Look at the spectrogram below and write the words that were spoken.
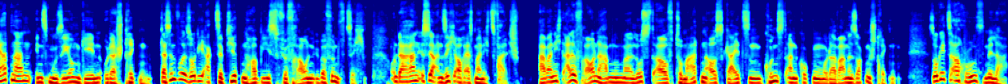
Gärtnern, ins Museum gehen oder stricken. Das sind wohl so die akzeptierten Hobbys für Frauen über 50. Und daran ist ja an sich auch erstmal nichts falsch. Aber nicht alle Frauen haben nun mal Lust auf Tomaten ausgeizen, Kunst angucken oder warme Socken stricken. So geht's auch Ruth Miller.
